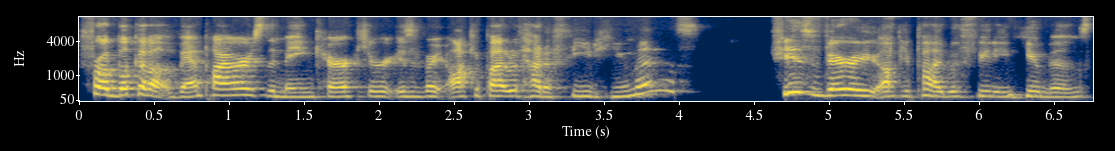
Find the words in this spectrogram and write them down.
for a book about vampires, the main character is very occupied with how to feed humans she's very occupied with feeding humans.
